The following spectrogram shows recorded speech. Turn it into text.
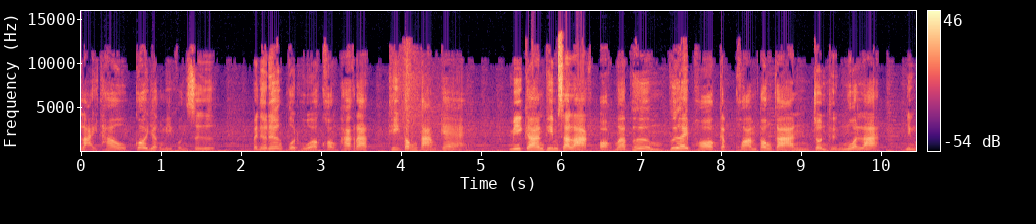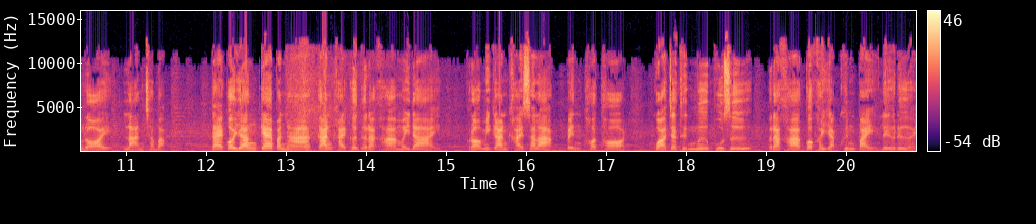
หลายเท่าก็ยังมีคนซื้อ เป็นเรื่องปวดหัวของภาครัฐที่ต้องตามแก้ มีการพิมพ์สลากออกมาเพิ่ม เพื่อให้พอกับความต้องการจนถึงงวดละ 100 ล้านฉบับ แต่ก็ยังแก้ปัญหาการขายเกินราคาไม่ได้ เพราะมีการขายสลากเป็นทอดๆ กว่าจะถึงมือผู้ซื้อ ราคาก็ขยับขึ้นไปเรื่อย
